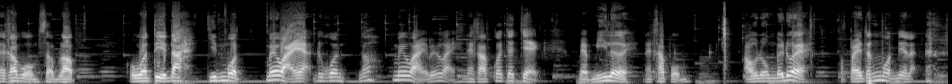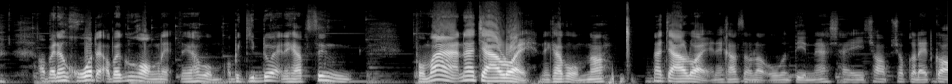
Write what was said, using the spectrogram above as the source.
นะครับผมสำหรับโอวัตินะกินหมดไม่ไหวอะทุกคนเนาะไม่ไหวไม่ไหวนะครับ ก็จะแจกแบบนี้เลยนะครับผมเอานมไปด้วย เอาไปทั้งหมดเนี่ยแหละ เอาไปทั้งโค้ดเอาไปก็กล่องเลยนะครับผมเอาไปกินด้วยนะครับ ซึ่งผมว่าน่าจะอร่อยนะครับผมเนาะน่าจะอร่อยนะครับสำหรับโอวันตินนะใครชอบช็อกโกแลตก็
